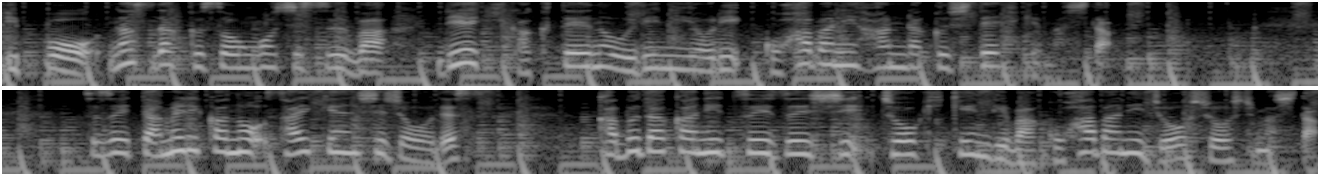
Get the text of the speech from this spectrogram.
一方ナスダック総合指数は利益確定の売りにより小幅に反落して引けました。続いてアメリカの債券市場です。株高に追随し長期金利は小幅に上昇しました。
